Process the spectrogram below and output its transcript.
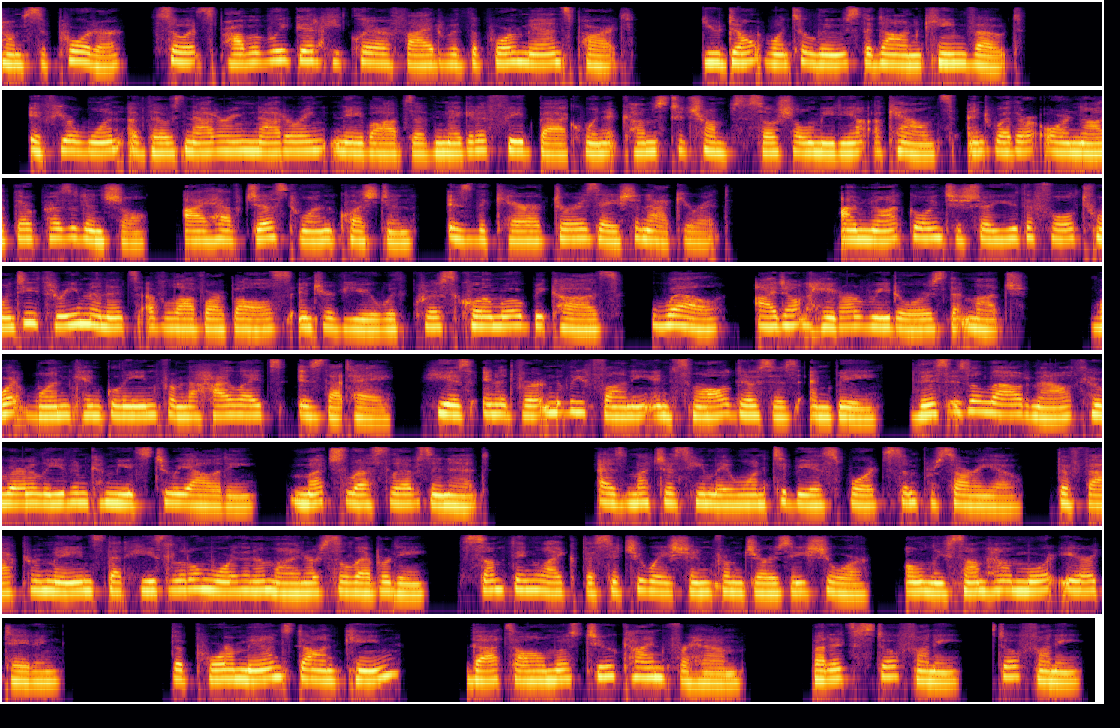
Trump supporter, so it's probably good he clarified with the poor man's part. You don't want to lose the Don King vote. If you're one of those nattering nattering nabobs of negative feedback when it comes to Trump's social media accounts and whether or not they're presidential, I have just one question is the characterization accurate? I'm not going to show you the full 23 minutes of LaVar Ball's interview with Chris Cuomo because, well, I don't hate our readers that much. What one can glean from the highlights is that A, he is inadvertently funny in small doses and B, this is a loudmouth who rarely even commutes to reality, much less lives in it. As much as he may want to be a sports impresario, the fact remains that he's little more than a minor celebrity, something like the situation from Jersey Shore, only somehow more irritating. The poor man's Don King? That's almost too kind for him. But it's still funny, still funny.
